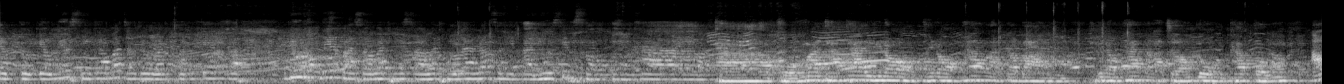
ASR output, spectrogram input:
กมตัวเกียวมิวสิกมาจากจังหวัดขอนแก่นค่ะอยู่โรงเรียนบาสวัตถีสาวัตถีแลานลักษณิตอายุ 12 ปีค่ะครับผมมาทางท่ายพี่น้องพี่น้องท่าหลักกระบังพี่น้องท่าตลาดฉลองดงครับผมเอา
